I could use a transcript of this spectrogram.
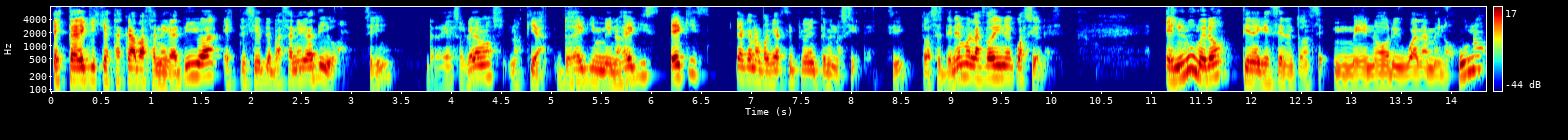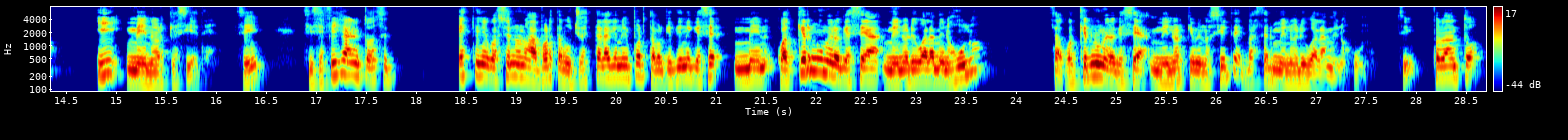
Esta x que está acá pasa negativa, este 7 pasa negativo, ¿sí? Resolvemos, nos queda 2x menos x, x, y acá nos va a quedar simplemente menos 7, ¿sí? Entonces, tenemos las dos inecuaciones. El número tiene que ser entonces menor o igual a menos 1 y menor que 7. ¿sí? Si se fijan, entonces, esta inecuación no nos aporta mucho. Esta es la que no importa porque tiene que ser cualquier número que sea menor o igual a menos 1, o sea, cualquier número que sea menor que menos 7 va a ser menor o igual a menos 1. ¿sí? Por lo tanto,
